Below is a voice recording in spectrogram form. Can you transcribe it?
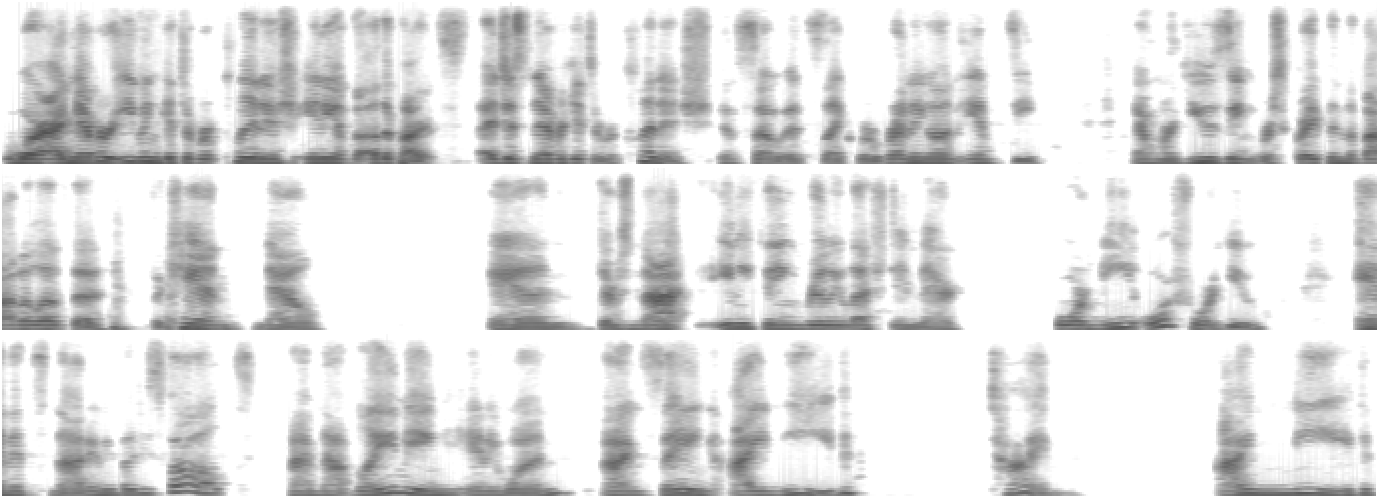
Where I never even get to replenish any of the other parts. I just never get to replenish. And so it's like we're running on empty and we're using, we're scraping the bottle of the, the can now. And there's not anything really left in there for me or for you. And it's not anybody's fault. I'm not blaming anyone. I'm saying I need time. I need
